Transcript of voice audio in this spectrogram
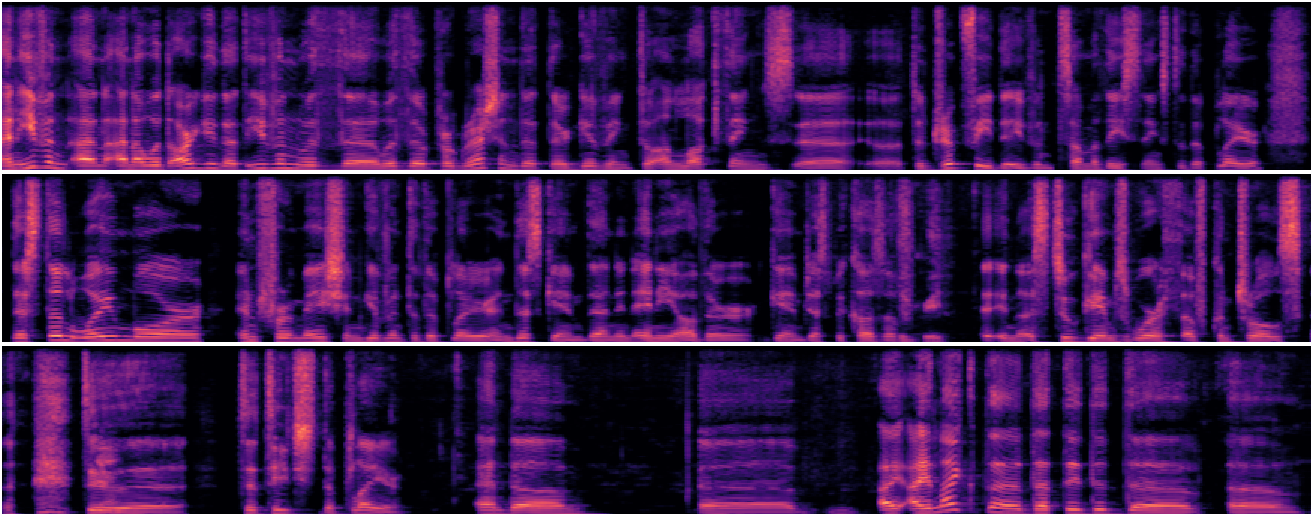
and even and, and I would argue that even with the with the progression that they're giving to unlock things uh, uh, to drip feed even some of these things to the player, there's still way more information given to the player in this game than in any other game, just because of Agreed. you know it's two games worth of controls to yeah. Uh, to teach the player, and um, uh, I I like the that they did the. Um,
